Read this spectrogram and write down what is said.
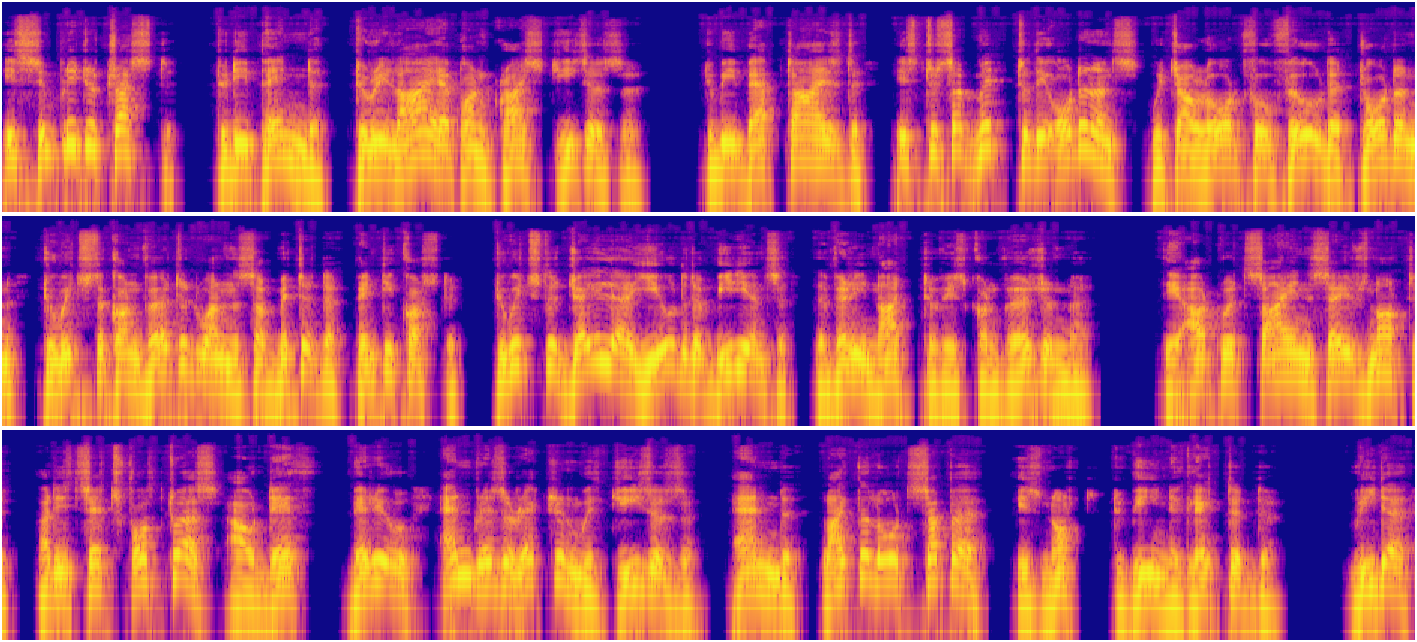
is simply to trust, to depend, to rely upon Christ Jesus. To be baptized is to submit to the ordinance which our Lord fulfilled at Jordan, to which the converted ones submitted at Pentecost, to which the jailer yielded obedience the very night of his conversion. The outward sign saves not, but it sets forth to us our death, burial, and resurrection with Jesus, and, like the Lord's Supper, is not to be neglected. Reader,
